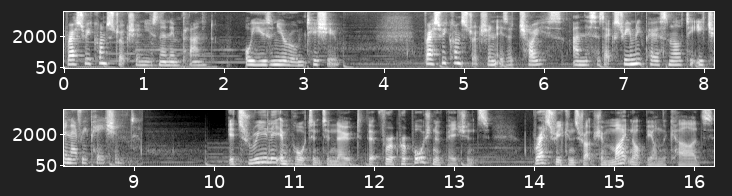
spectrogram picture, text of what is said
breast reconstruction using an implant or using your own tissue. Breast reconstruction is a choice and this is extremely personal to each and every patient. It's really important to note that for a proportion of patients, breast reconstruction might not be on the cards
